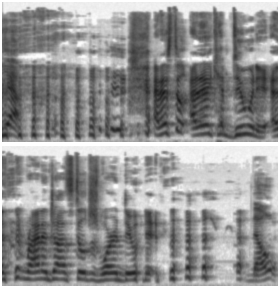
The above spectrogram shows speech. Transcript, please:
Yeah. and I still, and I kept doing it, and then Ryan and John still just weren't doing it. No.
